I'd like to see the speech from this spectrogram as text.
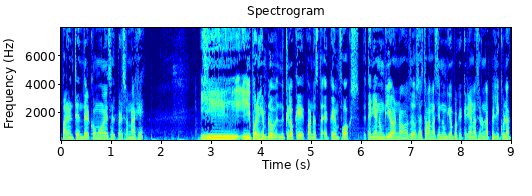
para entender cómo es el personaje. Y, y, por ejemplo, creo que cuando en Fox tenían un guion, ¿no? O sea, estaban haciendo un guion porque querían hacer una película.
